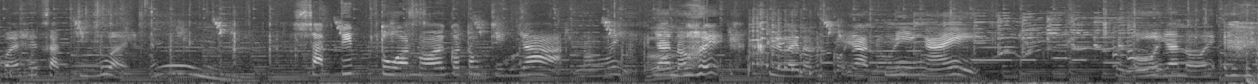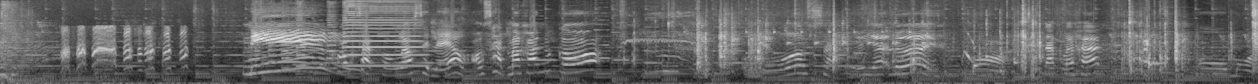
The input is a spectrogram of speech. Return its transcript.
ไว้ให้สัตว์กินด้วย สัตว์ที่ตัวน้อยก็ต้องกินหญ้าน้อยหญ้าน้อย คืออะไรนะก็หญ้าน้อยนี่ไงอ๋อหญ้าน้อย นี่ห้องสัตว์ของเราเสร็จแล้ว เอาสัตว์มาครับนุกโกะโอ้โหสัตว์เยอะแยะเลยอ๋อตักแล้วครับโอ้หมอย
